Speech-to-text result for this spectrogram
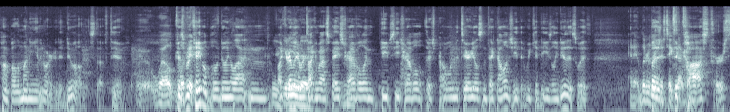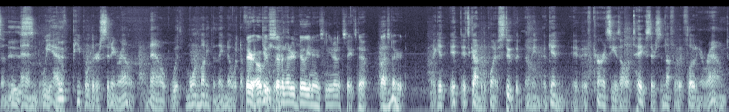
pump all the money in in order to do all this stuff too. Uh, Well, Because we're at, capable of doing a lot, and like earlier, we are talking about space travel and deep sea travel. There's probably materials and technology that we could easily do this with. and it literally but just takes the that cost one person, is- and we have yeah. people that are sitting around now with more money than they know what to. Do. There are fucking do over with. 700 billionaires in the United States now, last I heard. Like it, it, it's gotten to the point of stupid. I mean, again, if, if currency is all it takes, there's enough of it floating around.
